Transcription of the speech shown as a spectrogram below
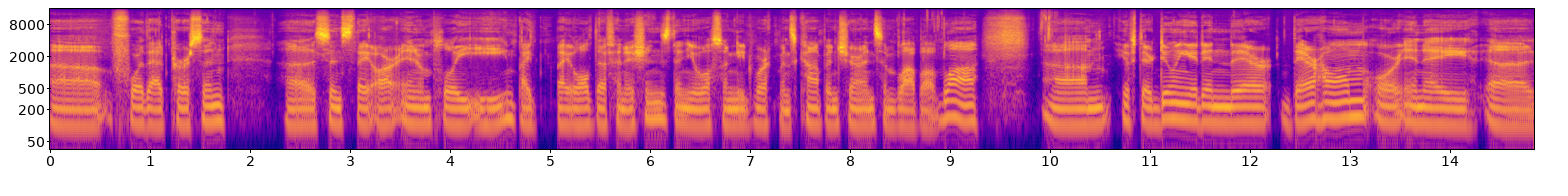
uh, for that person. Uh, since they are an employee by, by all definitions, then you also need workman's comp insurance and blah blah blah. Um, if they're doing it in their their home or in a uh,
